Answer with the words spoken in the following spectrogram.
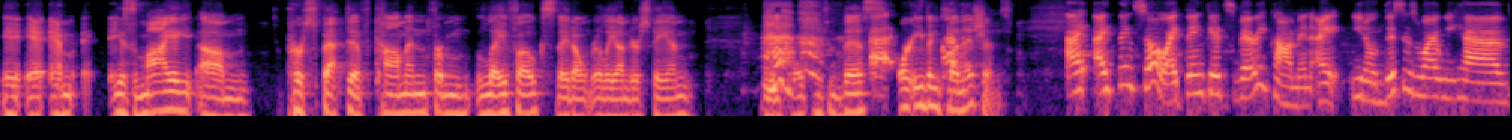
It, it, is my um, perspective common from lay folks? They don't really understand the importance of this, uh, or even clinicians. I, I think so. I think it's very common. I, you know, this is why we have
